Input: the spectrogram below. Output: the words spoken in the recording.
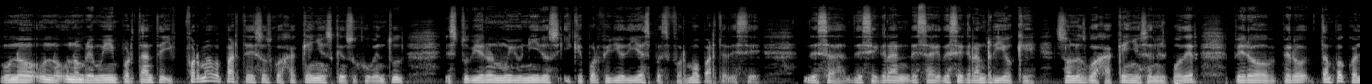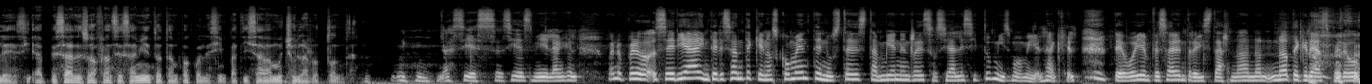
uno, un hombre muy importante y formaba parte de esos oaxaqueños que en su juventud estuvieron muy unidos y que Porfirio Díaz pues formó parte de ese, de esa, de ese gran, de, esa, de ese gran río que son los oaxaqueños en el poder, pero, pero tampoco le, a pesar de su afrancesamiento, tampoco le simpatizaba mucho la rotonda. Así es, así es, Miguel Ángel. Bueno, pero sería interesante que nos comenten ustedes también en redes sociales y tú mismo, Miguel Ángel, te voy a empezar a entrevistar. No, no, no te creas, pero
